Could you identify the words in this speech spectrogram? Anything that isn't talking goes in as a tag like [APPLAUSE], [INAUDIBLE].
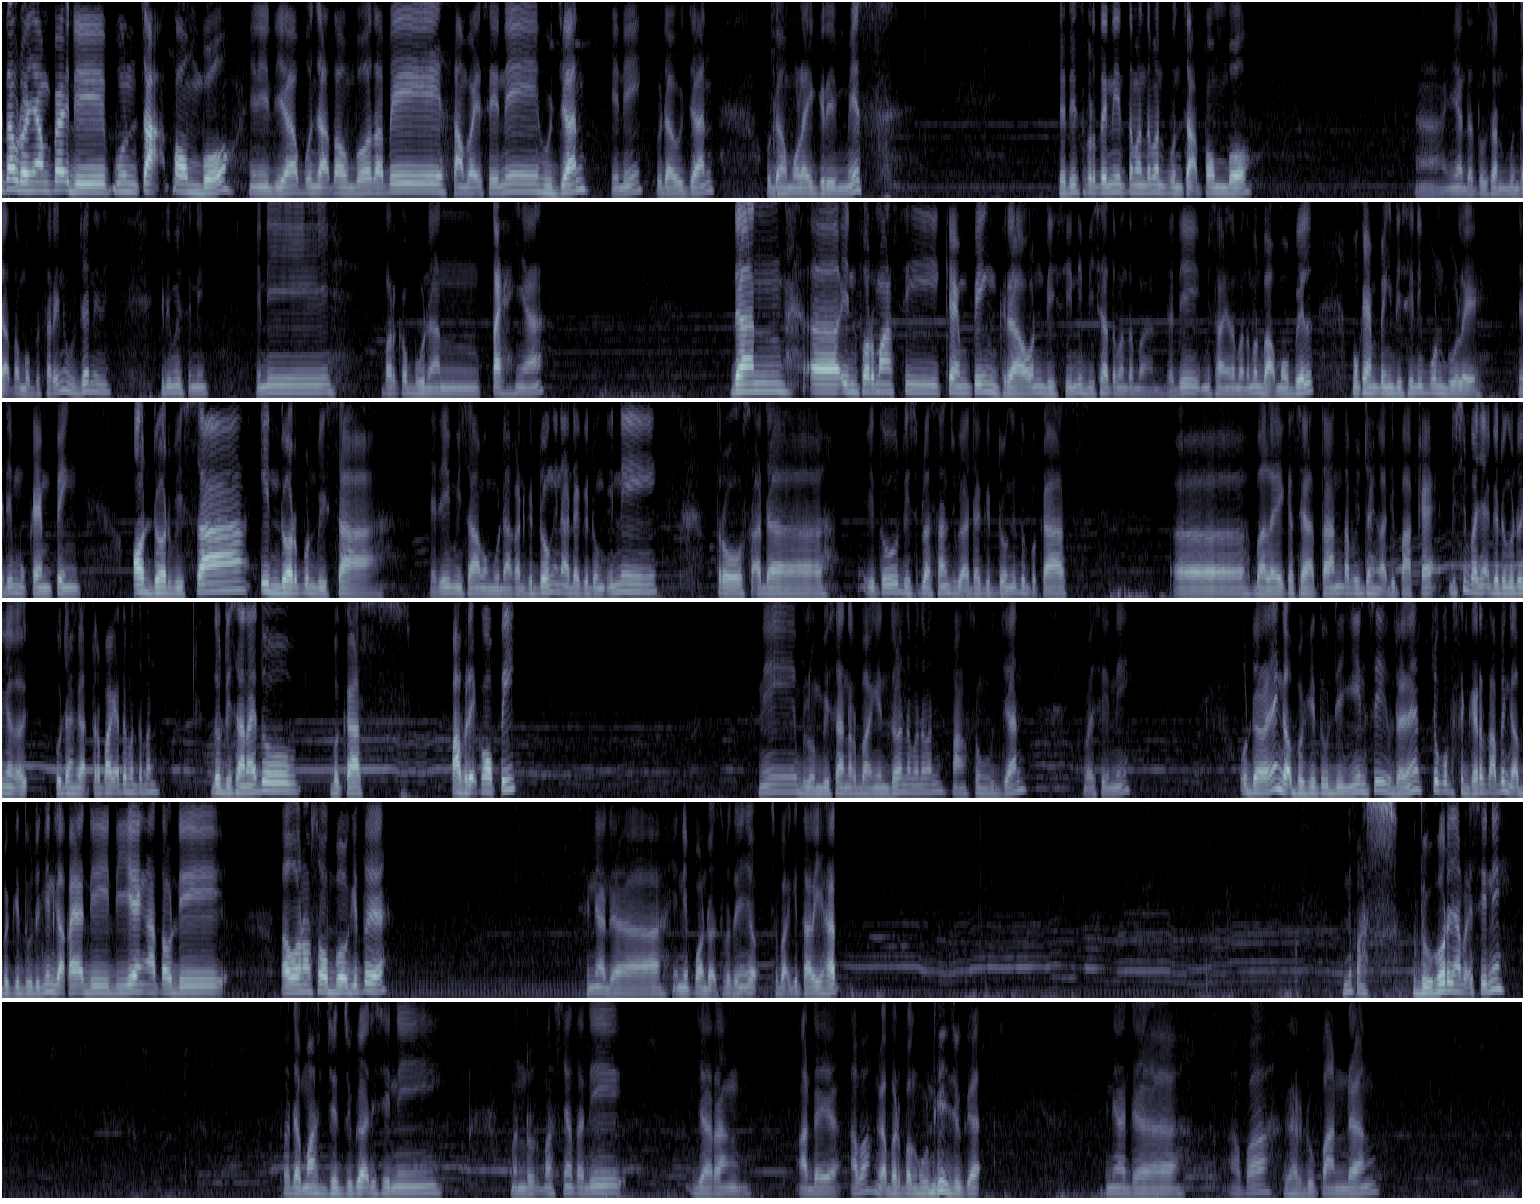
kita udah nyampe di puncak Tombo. Ini dia puncak Tombo, tapi sampai sini hujan. Ini udah hujan, udah mulai gerimis. Jadi seperti ini teman-teman puncak Tombo. Nah, ini ada tulisan puncak Tombo besar ini hujan ini. Gerimis ini. Ini perkebunan tehnya. Dan eh, informasi camping ground di sini bisa teman-teman. Jadi misalnya teman-teman bawa mobil mau camping di sini pun boleh. Jadi mau camping outdoor bisa, indoor pun bisa. Jadi misal menggunakan gedung ini ada gedung ini, terus ada itu di sebelah sana juga ada gedung itu bekas eh, balai kesehatan tapi udah nggak dipakai. Di sini banyak gedung-gedung yang udah nggak terpakai teman-teman. Itu di sana itu bekas pabrik kopi ini belum bisa nerbangin drone teman-teman, langsung hujan sampai sini. Udaranya nggak begitu dingin sih, udaranya cukup seger tapi nggak begitu dingin, nggak kayak di Dieng atau di uh, Wonosobo gitu ya. Sini ada ini pondok seperti ini, yuk coba kita lihat. Ini pas duhur nyampe sini. Tuh ada masjid juga di sini. Menurut masnya tadi jarang ada ya apa nggak berpenghuni juga. Ini ada apa gardu pandang.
